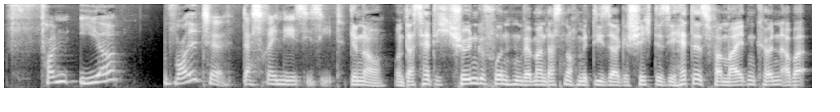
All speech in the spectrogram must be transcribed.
von ihr wollte, dass René sie sieht. Genau. Und das hätte ich schön gefunden, wenn man das noch mit dieser Geschichte, sie hätte es vermeiden können, aber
